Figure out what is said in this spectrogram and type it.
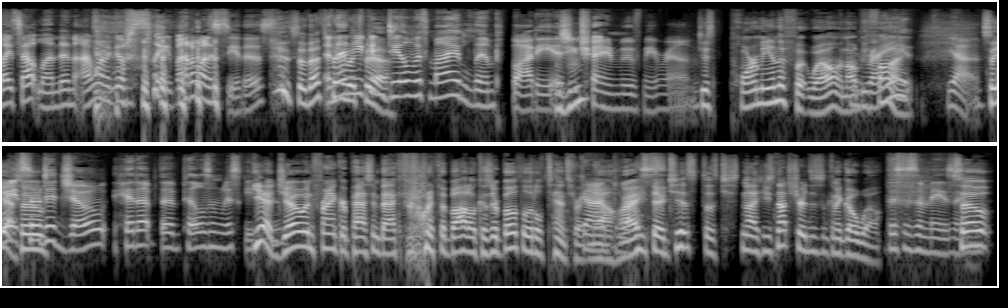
lights out London. I want to go to sleep. I don't want to see this. So that's and then you can deal with my limp body as you Mhm. try and move me around. Just pour me in the footwell, and I'll be fine. Yeah. So, yeah, Wait, so, so- did Joe hit up the pills and whiskey? Yeah, too? Joe and Frank are passing back and forth the bottle because they're both a little tense right God now, right? They're just, just not. He's not sure this is going to go well. This is amazing. So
